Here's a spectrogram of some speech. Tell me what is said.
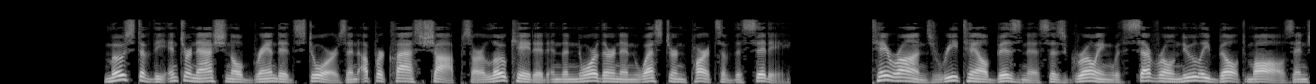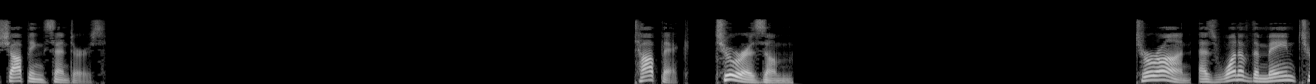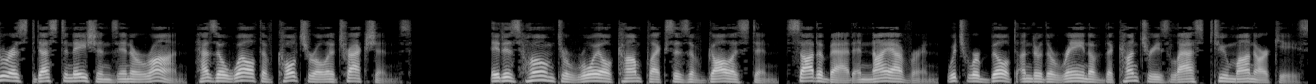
Most of the international branded stores and upper-class shops are located in the northern and western parts of the city. Tehran's retail business is growing with several newly built malls and shopping centers. Tourism Tehran, as one of the main tourist destinations in Iran, has a wealth of cultural attractions. It is home to royal complexes of Golestan, Sadabad and Niavaran, which were built under the reign of the country's last two monarchies.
